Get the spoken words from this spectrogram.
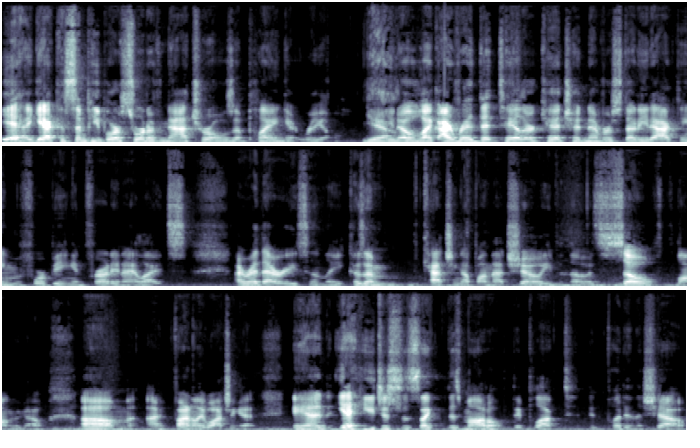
Yeah, yeah, because some people are sort of naturals at playing it real. Yeah. You know, like I read that Taylor Kitsch had never studied acting before being in Friday Night Lights. I read that recently because I'm catching up on that show, even though it's so long ago. Um, I'm finally watching it. And yeah, he just was like this model they plucked and put in the show.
